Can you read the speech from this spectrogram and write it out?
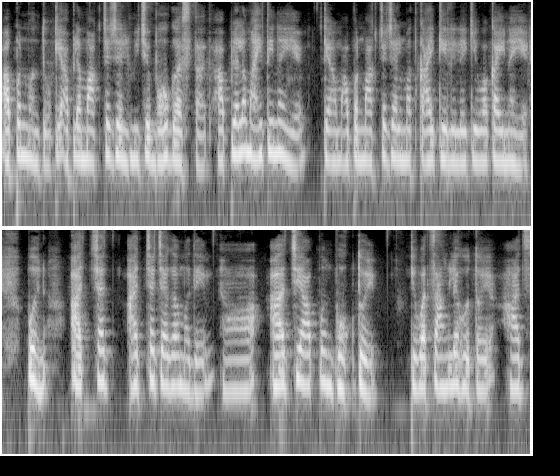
आपण म्हणतो की आपल्या मागच्या जन्मीचे भोग असतात. आपल्याला माहिती नाही आहे की आपण मागच्या जन्मात काय केलेलं आहे किंवा काही नाही आहे पण आजच्या आजच्या जगामध्ये आज जे आपण भोगतोय किंवा चांगले होतोय आज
